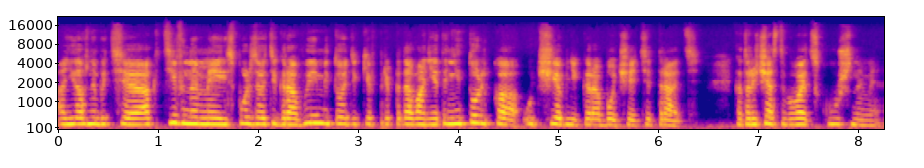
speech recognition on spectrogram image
они должны быть э, активными, использовать игровые методики в преподавании. Это не только учебник и рабочая тетрадь которые часто бывают скучными.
